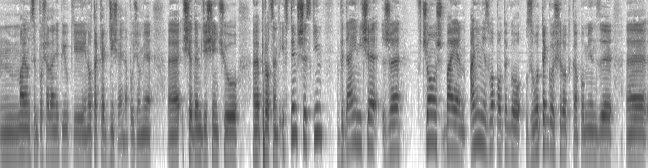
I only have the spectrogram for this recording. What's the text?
mm, mającym posiadanie piłki, no tak jak dzisiaj, na poziomie 70%. E, I w tym wszystkim wydaje mi się, że wciąż Bayern ani nie złapał tego złotego środka pomiędzy e,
